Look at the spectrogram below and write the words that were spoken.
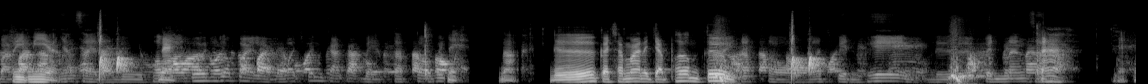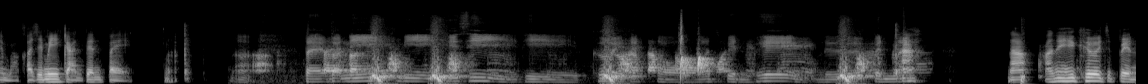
บางพรีเมียร์บางยังใส่ได้อยู่เพราะแน่ว่าโดยทั่วไปแล้วบอกว่าจะเป็นการออกแบบตัดต่อไปเนี่ยนะหรือก็สามารถที่จะเพิ่มเติมตัดต่อว่าจะเป็นเพลงหรือเป็นหนังสัอ่าเนี่ยเห็นบอกก็จะมีการเปลี่ยนแปลงอ่าแต่ตอนนี้มีพีซีที่เคยตัดต่อว่าจะเป็นเพลงหรือเป็นหนัอะงนะอันนี้คือจะเป็น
